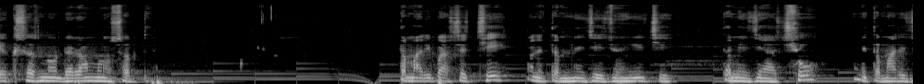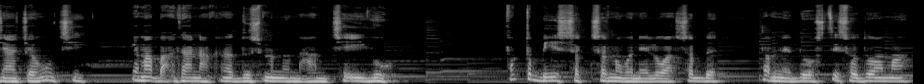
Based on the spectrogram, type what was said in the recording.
અક્ષરનો ડરામણો શબ્દ. તમારી પાસે છે અને તમને જે જોઈએ છે, તમે જ્યાં છો અને તમારે જ્યાં જવું છે, એમાં બાધા નાખનાર દુશ્મનનું નામ છે ઈગો. ફક્ત બે અક્ષરનો બનેલો આ શબ્દ તમને દોસ્તી શોધવામાં,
